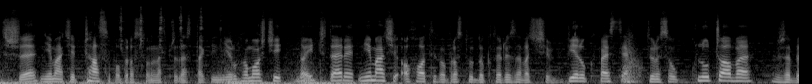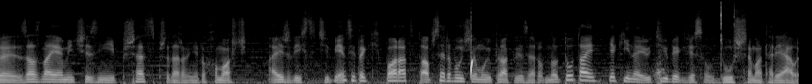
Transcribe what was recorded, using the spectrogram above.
3. Nie macie czasu po prostu na sprzedaż takiej nieruchomości. No i 4. Nie macie ochoty po prostu doktoryzować się w wielu kwestiach, które są kluczowe, żeby zaznajomić się z nimi przed sprzedażą nieruchomości. A jeżeli chcecie więcej takich porad, to obserwujcie mój profil zarówno tutaj, jak i na YouTubie, gdzie są dłuższe materiały.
